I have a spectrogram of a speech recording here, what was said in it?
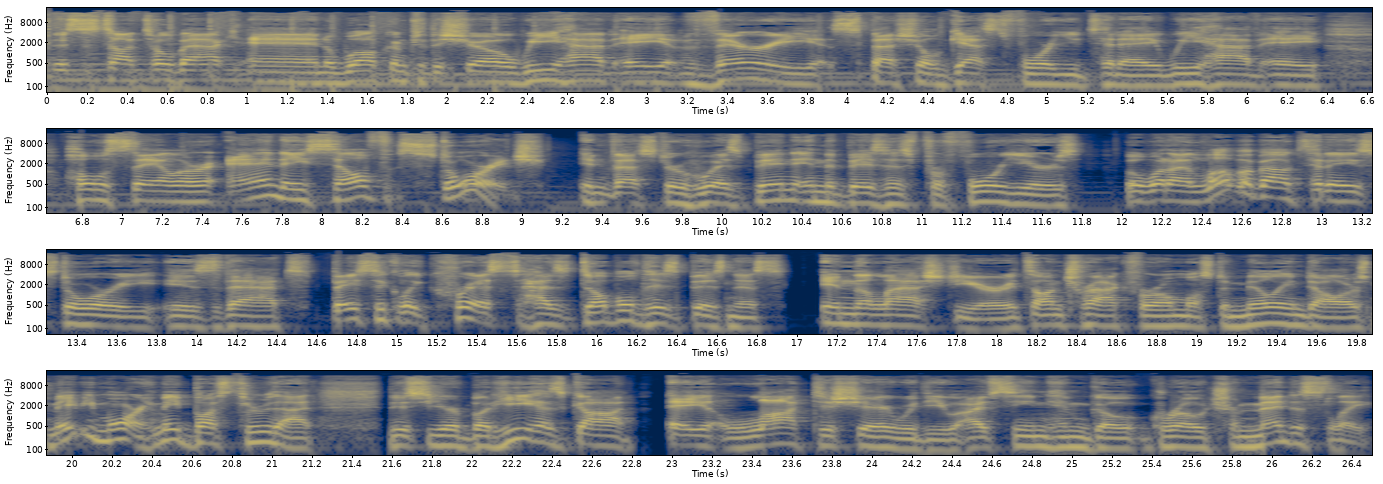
This is Todd Toback, and welcome to the show. We have a very special guest for you today. We have a wholesaler and a self storage investor who has been in the business for four years but what I love about today's story is that basically Kris has doubled his business in the last year. It's on track for almost a million dollars, maybe more. He may bust through that this year, but he has got a lot to share with you. I've seen him go grow tremendously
